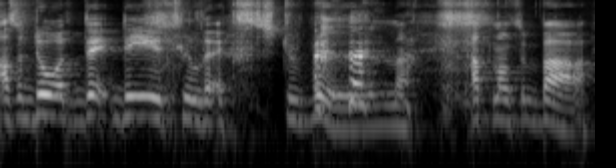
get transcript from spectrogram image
alltså då, det, det är ju till the extreme. att man så bara,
